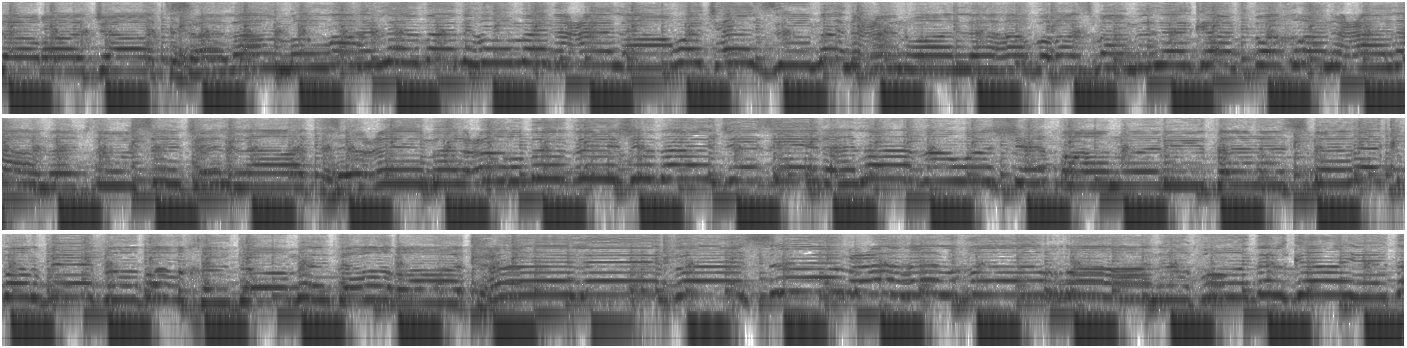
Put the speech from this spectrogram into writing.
درجات سلام الله لمن هو من على وجه الزمن عنوان له أبرز مملكة فخرا على مجد وسجلات. زعيم العرب في شبه الجزيرة لا غوى الشيطان وريث الاسم الأكبر في فضل خدوم دارات حليف السبعه الغرة نفوذ القايد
